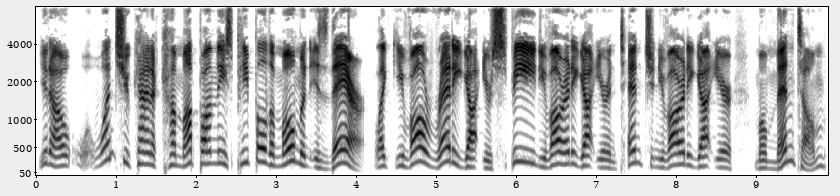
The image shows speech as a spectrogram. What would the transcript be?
you know, once you kind of come up on these people, the moment is there. Like you've already got your speed, you've already got your intention, you've already got your momentum.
